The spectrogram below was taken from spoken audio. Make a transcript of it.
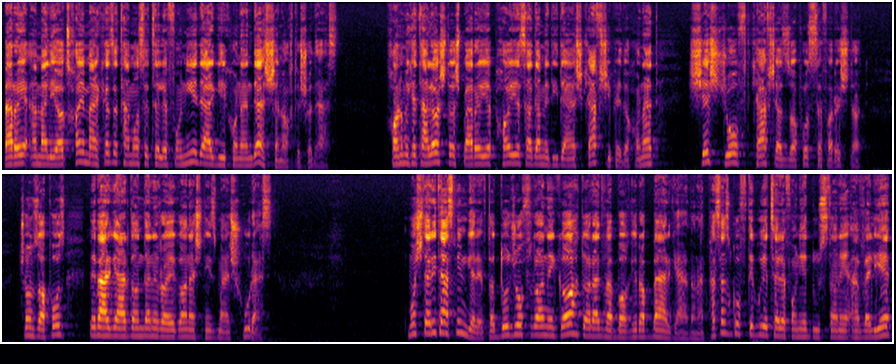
برای عملیات های مرکز تماس تلفنی درگیر کننده شناخته شده است. خانمی که تلاش داشت برای پای صدم دیدهاش کفشی پیدا کند شش جفت کفش از زاپوز سفارش داد. چون زاپوز به برگرداندن رایگانش نیز مشهور است. مشتری تصمیم گرفت تا دو جفت را نگاه دارد و باقی را برگرداند. پس از گفتگوی تلفنی دوستانه اولیه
